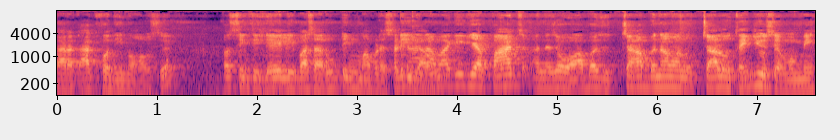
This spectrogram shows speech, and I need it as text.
કારક આખો દિનો આવશે. પછીથી ડેઈલી પાછા રૂટિનમાં આપણે સડી જવા વાગી ગયા પાંચ અને જો આ બાજુ ચા બનાવવાનું ચાલુ થઈ ગયું છે મમ્મી.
